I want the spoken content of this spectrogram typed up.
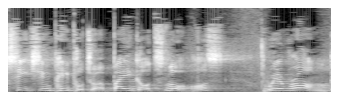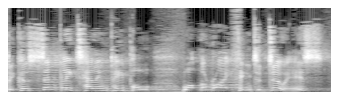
teaching people to obey God's laws, we're wrong because simply telling people what the right thing to do is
